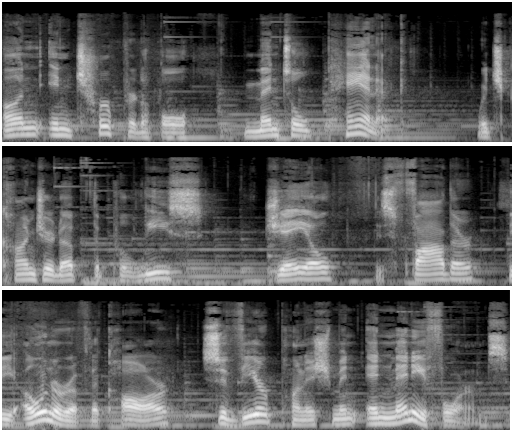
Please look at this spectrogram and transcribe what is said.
uninterpretable mental panic, which conjured up the police, jail, his father, the owner of the car, severe punishment in many forms.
